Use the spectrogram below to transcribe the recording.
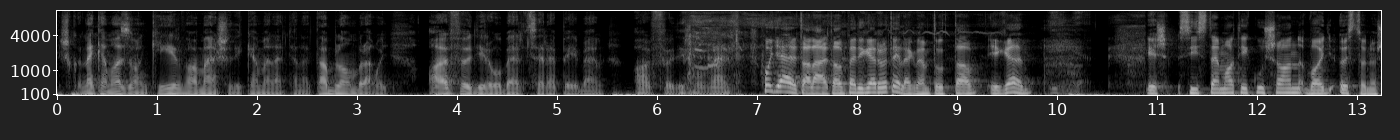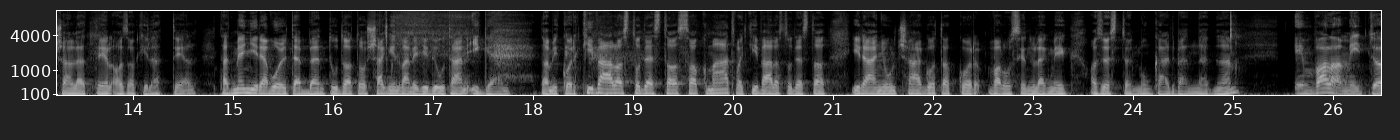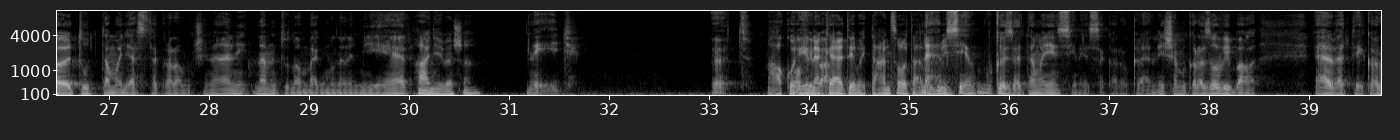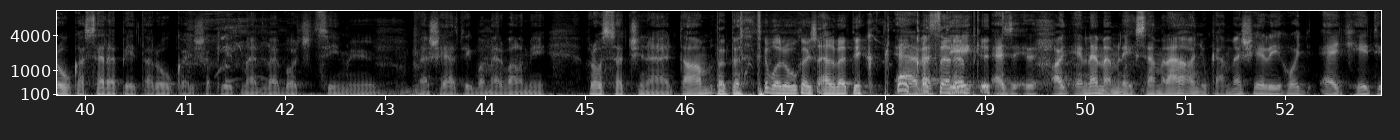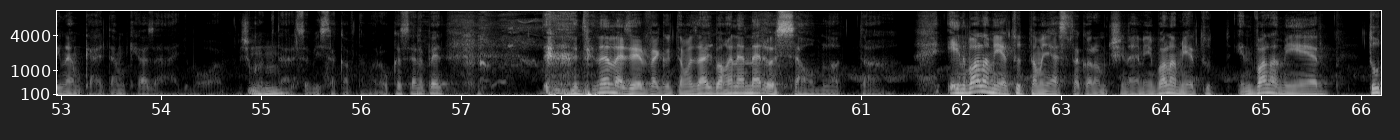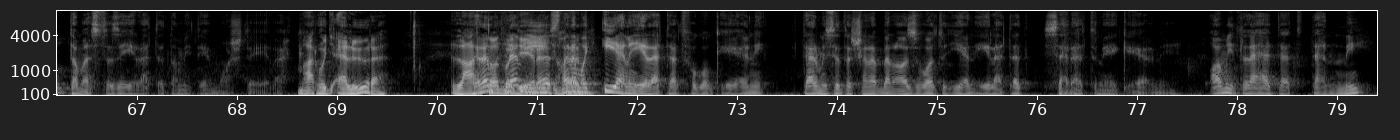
És akkor nekem az van kiírva a második emeleten a tablomra, hogy Alföldi Robert szerepében Alföldi Robert. hogy eltaláltam, pedig erről tényleg nem tudtam. Igen? Igen és szisztematikusan vagy ösztönösen lettél az, aki lettél? Tehát mennyire volt ebben tudatosság? Nyilván egy idő után igen. De amikor kiválasztod ezt a szakmát, vagy kiválasztod ezt a irányultságot, akkor valószínűleg még az ösztön munkált benned, nem? Én valamitől tudtam, hogy ezt akarom csinálni. Nem tudom megmondani, miért. Hány évesen? Négy. Öt. Na, akkor Oviban. énekeltél, vagy táncoltál? Nem, szín, közöltem, hogy én színész akarok lenni. És amikor az Oviban elvették a Róka szerepét, a Róka és a két medve, bocs, című mesejátékban, mert valami rosszat csináltam. Tehát te, te a Róka, és elvették a Róka elvették, szerepét. Ez, én nem emlékszem rá, anyukám meséli, hogy egy hétig nem keltem ki az ágyból. És akkor uh-huh. persze visszakaptam a Róka szerepét. De nem ezért feküdtem az ágyban, hanem mert összeomlottam. Én valamiért tudtam, hogy ezt akarom csinálni. Én valamiért, tud, én valamiért tudtam ezt az életet, amit én most élek. Már hogy előre? Láttad, nem, vagy nem érezted? Így, hanem, hogy ilyen életet fogok élni. Természetesen ebben az volt, hogy ilyen életet szeretnék élni. Amit lehetett tenni,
